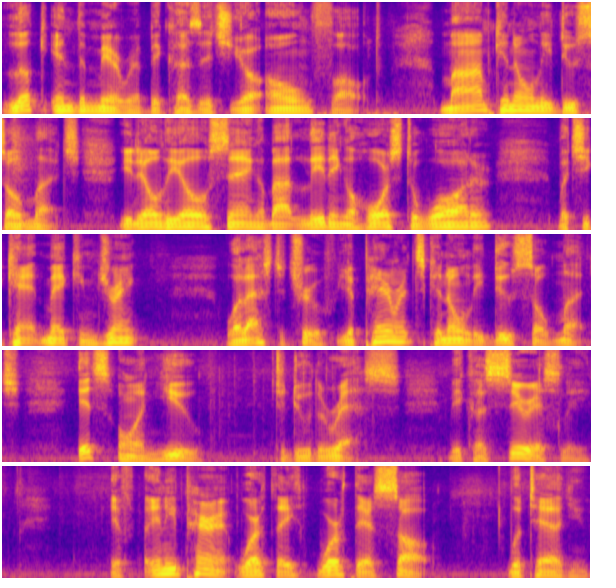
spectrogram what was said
Look in the mirror because it's your own fault. Mom can only do so much. You know the old saying about leading a horse to water, but you can't make him drink? Well, that's the truth. Your parents can only do so much. It's on you to do the rest. Because seriously, if any parent worth they, worth their salt will tell you,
